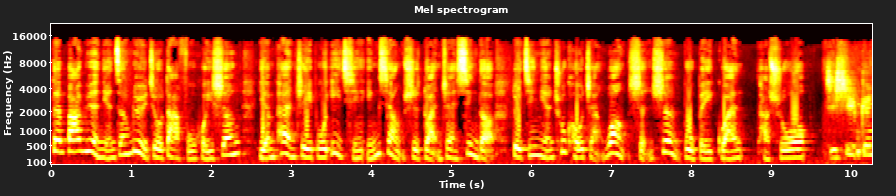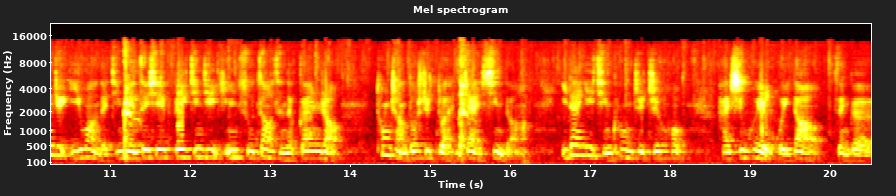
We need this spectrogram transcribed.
但八月年增率就大幅回升。研判这一波疫情影响是短暂性的，对今年出口展望审慎不悲观。他说：“只是根据以往的经验，这些非经济因素造成的干扰，通常都是短暂性的啊。一旦疫情控制之后。”还是会回到整个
